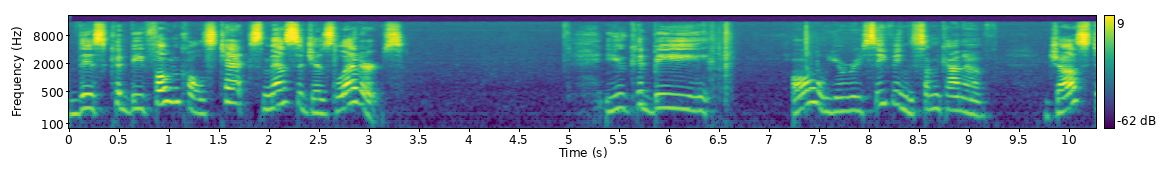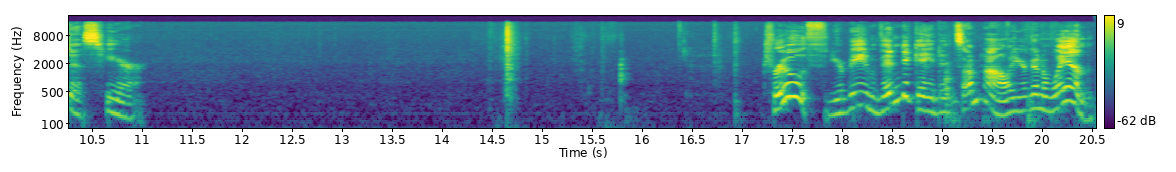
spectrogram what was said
This could be phone calls, texts, messages, letters. You could be, oh, you're receiving some kind of justice here. Truth. You're being vindicated somehow. You're going to win.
